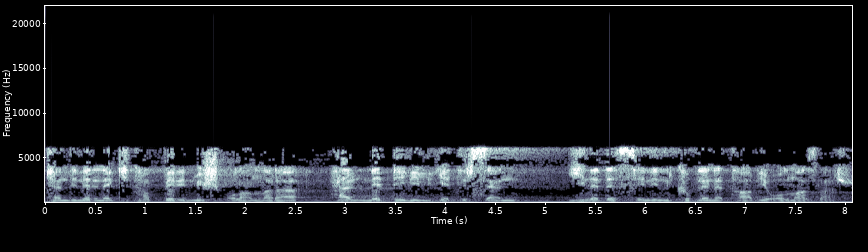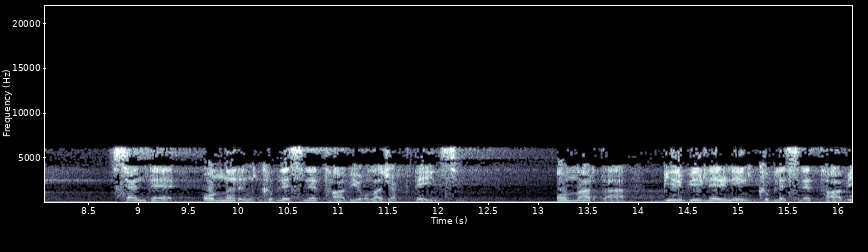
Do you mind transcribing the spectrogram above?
kendilerine kitap verilmiş olanlara her ne delil getirsen yine de senin kıblene tabi olmazlar. Sen de onların kıblesine tabi olacak değilsin. Onlar da birbirlerinin kıblesine tabi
